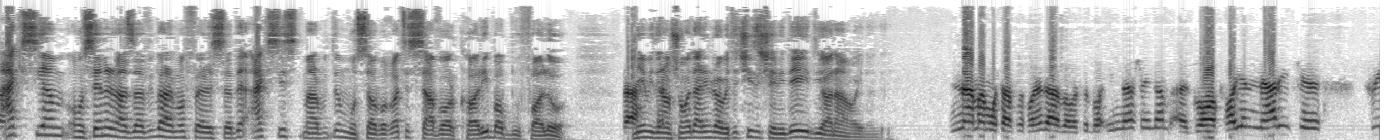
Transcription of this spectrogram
عکسی هم حسین رضوی برای ما فرستاده. عکسی است مربوط به مسابقات سوارکاری با بوفالو. بله. نمی‌دونم شما در این رابطه چیزی شنیده اید یا نه آقای نادری؟ نه من متاسفانه در رابطه با این نشنیدم. گاف های نری که توی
